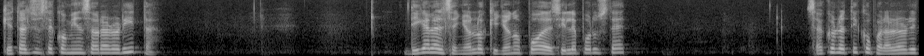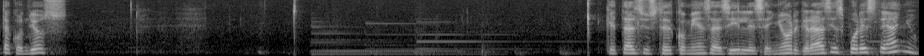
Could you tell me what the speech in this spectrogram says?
¿Qué tal si usted comienza a orar ahorita? Dígale al Señor lo que yo no puedo decirle por usted. Saca un ratico para hablar ahorita con Dios. ¿Qué tal si usted comienza a decirle, Señor, gracias por este año?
